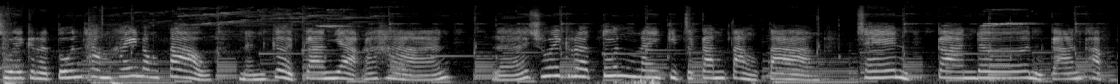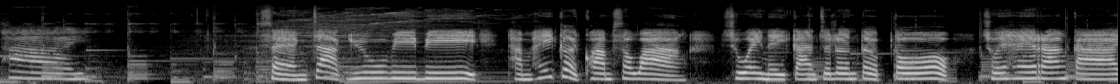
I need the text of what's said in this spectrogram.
ช่วยกระตุ้นทำให้น้องเต่า นั้นเกิดการอยากอาหาร และช่วยกระตุ้นในกิจกรรมต่างๆ เช่น การเดิน การขับถ่าย แสงจาก UVB ทำให้เกิดความสว่าง ช่วยในการเจริญเติบโต ช่วยให้ร่างกาย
